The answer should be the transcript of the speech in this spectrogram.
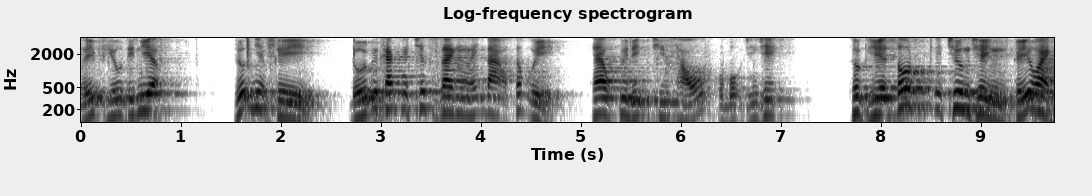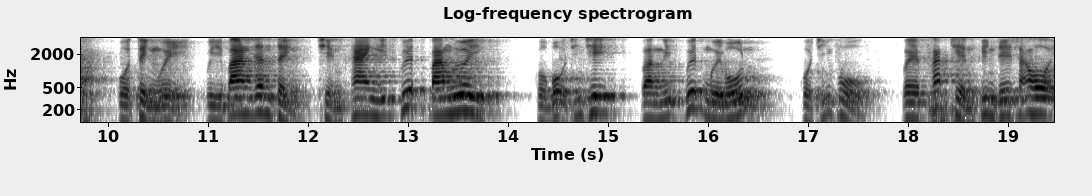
lấy phiếu tín nhiệm giữa nhiệm kỳ đối với các cái chức danh lãnh đạo cấp ủy theo quy định 96 của Bộ Chính trị. Thực hiện tốt cái chương trình kế hoạch của tỉnh ủy, ủy ban dân tỉnh triển khai nghị quyết 30 của Bộ Chính trị và nghị quyết 14 của Chính phủ về phát triển kinh tế xã hội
